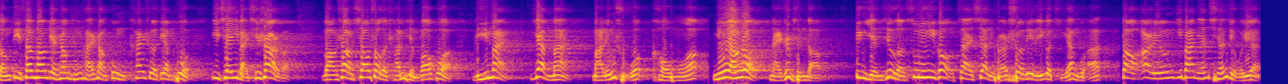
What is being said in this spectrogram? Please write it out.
等第三方电商平台上共开设店铺一千一百七十二个，网上销售的产品包括藜麦。”燕麦、马铃薯、口蘑、牛羊肉、奶制品等，并引进了苏宁易购，在县里边设立了一个体验馆。到二零一八年前九个月，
